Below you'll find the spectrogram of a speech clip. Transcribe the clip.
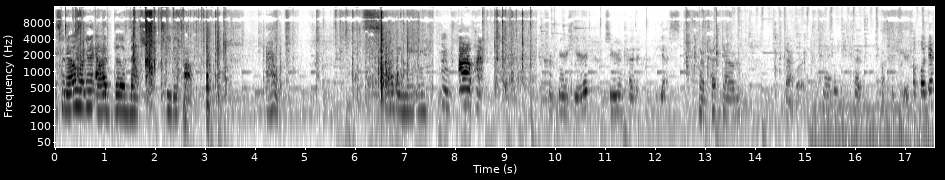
So now we're gonna add the mesh to the top. Ow. Stabbing me. Mm, out of plan. From here to here. So you're gonna cut, yes. Now cut down that way. Yeah, I think you should cut up to here. There.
